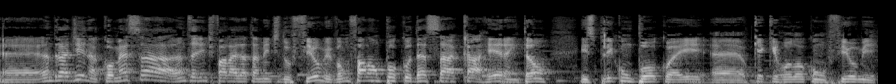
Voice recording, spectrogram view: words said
É, Andradina, começa, antes da gente falar exatamente do filme, vamos falar um pouco dessa carreira, então. Explica um pouco aí é, o que, que rolou com o filme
